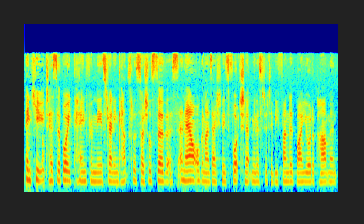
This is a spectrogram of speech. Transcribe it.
Thank you. Tessa Boyd-Caine from the Australian Council of Social Service. And our organisation is fortunate, Minister, to be funded by your department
